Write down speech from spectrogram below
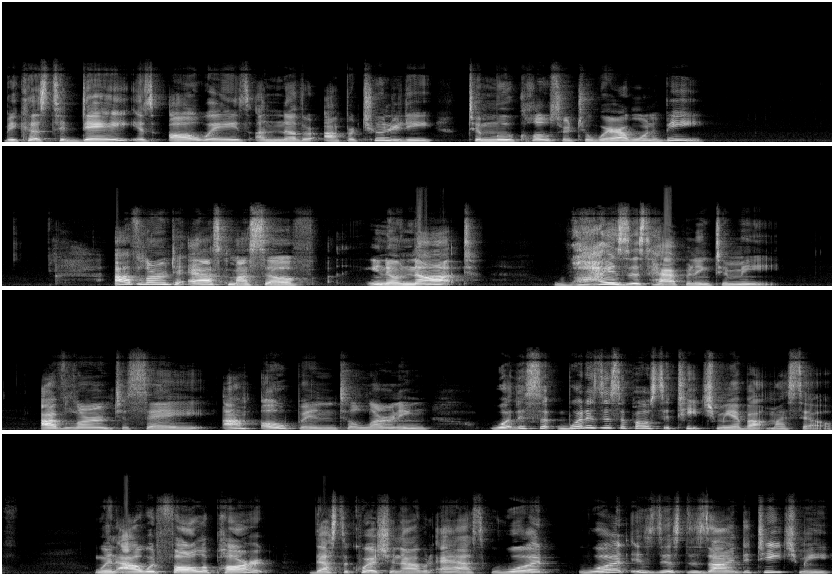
Because today is always another opportunity to move closer to where I want to be. I've learned to ask myself you know, not why is this happening to me? I've learned to say I'm open to learning what this what is this supposed to teach me about myself? When I would fall apart, that's the question I would ask. What what is this designed to teach me?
